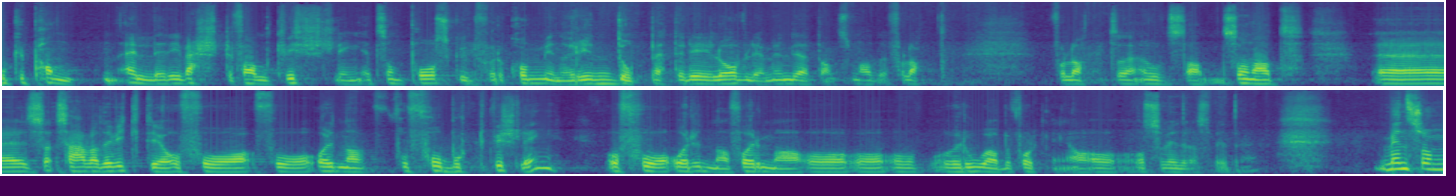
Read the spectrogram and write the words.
okkupanten, eller i verste fall Quisling, et sånt påskudd for å komme inn og rydde opp etter de lovlige myndighetene som hadde forlatt, forlatt uh, hovedstaden. Sånn at Eh, så, her var det viktig å få, få, ordnet, få, få bort Quisling. Og få ordna former og, og, og, og roa befolkninga osv. Men som,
